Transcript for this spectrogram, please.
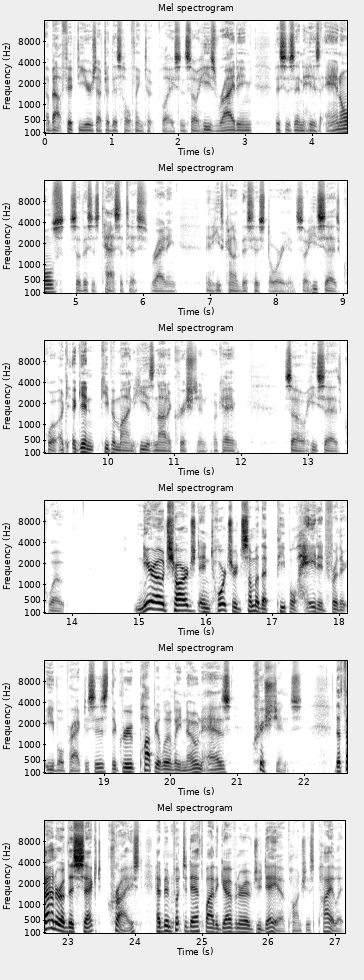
about 50 years after this whole thing took place. And so he's writing, this is in his annals. So this is Tacitus writing, and he's kind of this historian. So he says, quote, again, keep in mind, he is not a Christian, okay? So he says, quote, Nero charged and tortured some of the people hated for their evil practices, the group popularly known as Christians. The founder of this sect, Christ, had been put to death by the governor of Judea, Pontius Pilate,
